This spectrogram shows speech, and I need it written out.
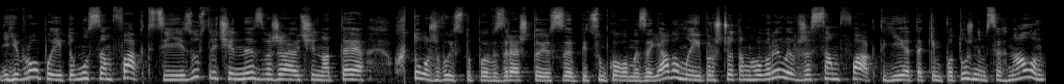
Європи. І тому сам факт цієї зустрічі, незважаючи на те, хто ж виступив зрештою з підсумковими заявами. І про що там говорили, вже сам факт є таким потужним сигналом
